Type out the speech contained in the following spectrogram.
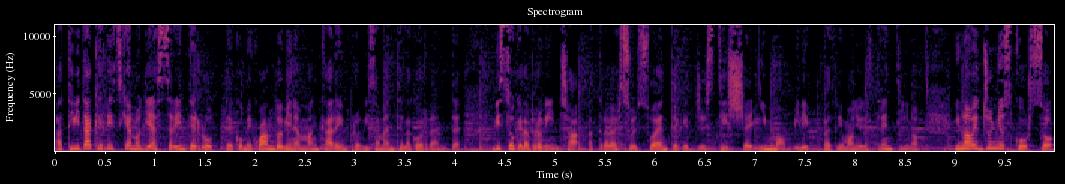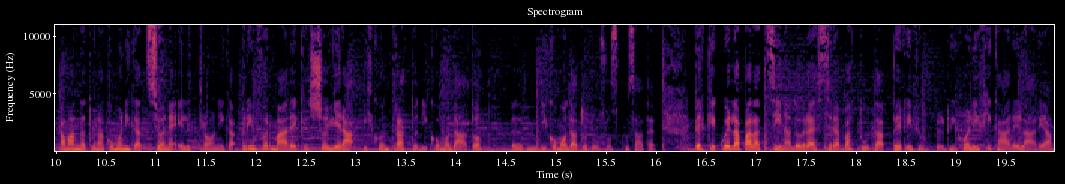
Attività che rischiano di essere interrotte come quando viene a mancare improvvisamente la corrente, visto che la provincia, attraverso il suo ente che gestisce gli immobili, patrimonio del Trentino, il 9 giugno scorso ha mandato una comunicazione elettronica per informare che scioglierà il contratto di comodato, eh, di comodato d'uso, scusate, perché quella palazzina dovrà essere abbattuta per riqualificare l'area.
